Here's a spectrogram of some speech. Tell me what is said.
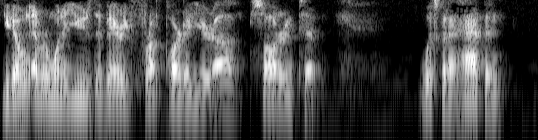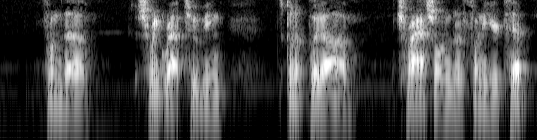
You don't ever want to use the very front part of your uh, soldering tip. What's going to happen from the shrink wrap tubing, it's going to put uh, trash on the front of your tip.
